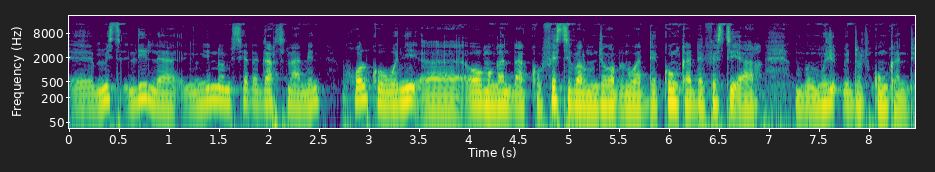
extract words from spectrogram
eh, mis lilla jinnomi seeɗa gartana min holko woni eh, o mo ganduɗa ko festival mo jogorɗon wadde kunkande festi ar mo juɓɓinton kunkande.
